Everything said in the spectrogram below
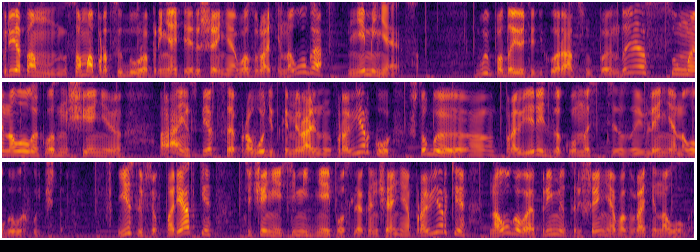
При этом сама процедура принятия решения о возврате налога не меняется. Вы подаете декларацию по НДС с суммой налога к возмещению, а инспекция проводит камеральную проверку, чтобы э, проверить законность заявления налоговых вычетов. Если все в порядке, в течение 7 дней после окончания проверки налоговая примет решение о возврате налога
